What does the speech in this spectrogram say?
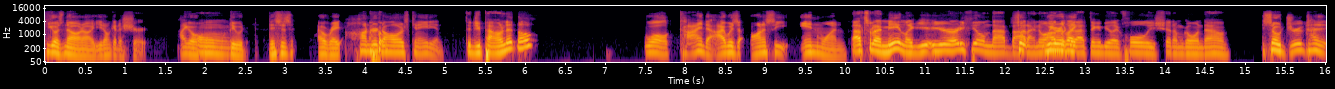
He goes, no, no, you don't get a shirt. I go, Oh dude, this is outright hundred dollars Canadian. Did you pound it though? Well, kinda. I was honestly in one. That's what I mean. Like you, you're already feeling that bad. So I know. we I were like- at that thing and be like, "Holy shit, I'm going down." So Drew kind of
